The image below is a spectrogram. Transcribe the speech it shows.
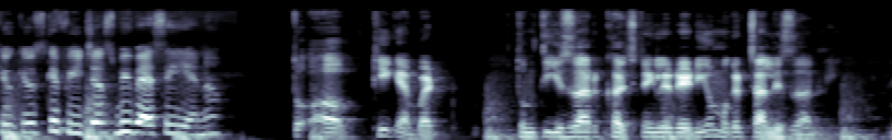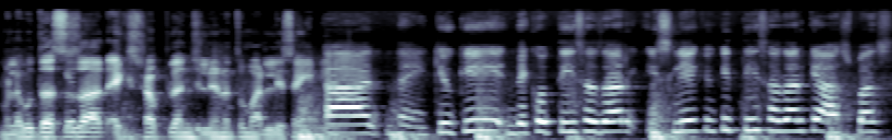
क्योंकि उसके फीचर्स भी वैसे ही है ना। तो ठीक है बट तुम तीस हज़ार खर्चने के लिए रेडी हो मगर चालीस हज़ार नहीं। मतलब वो दस हज़ार एक्स्ट्रा प्लंज लेना तुम्हारे लिए सही नहीं आ, नहीं क्योंकि देखो तीस हज़ार इसलिए क्योंकि तीस हज़ार के आसपास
